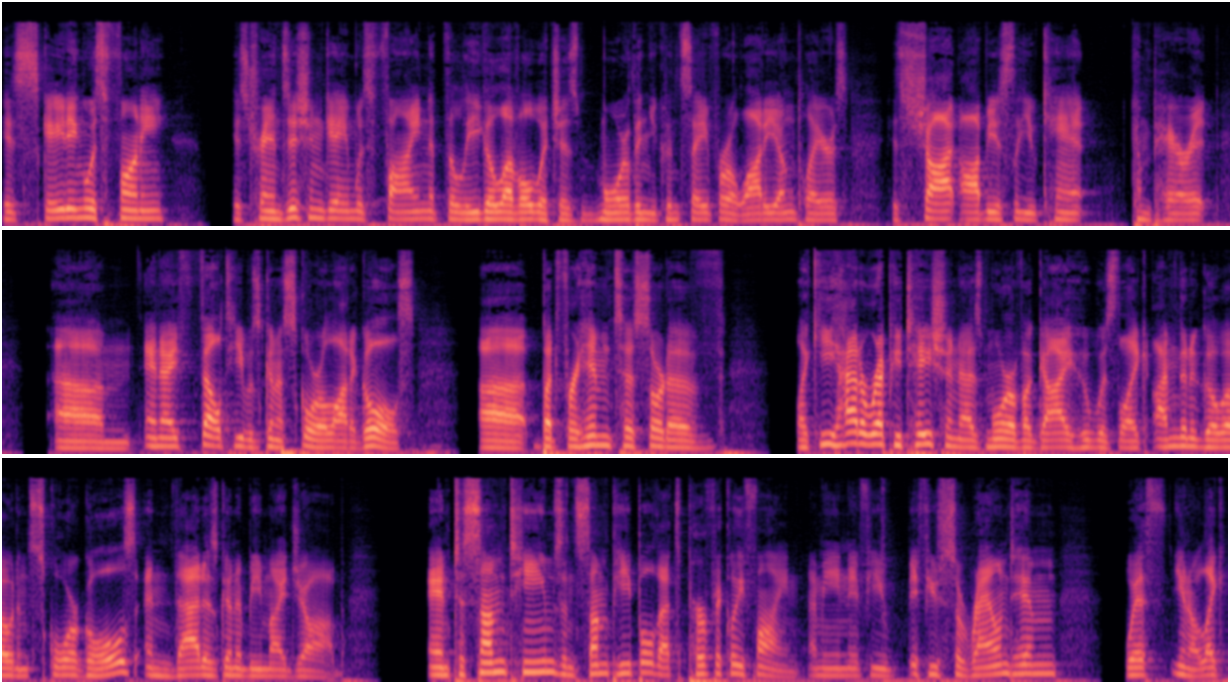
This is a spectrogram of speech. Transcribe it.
his skating was funny. His transition game was fine at the Liiga level, which is more than you can say for a lot of young players. His shot, obviously, you can't compare it. Um, and I felt he was going to score a lot of goals. Uh, but for him to sort of like he had a reputation as more of a guy who was like, I'm going to go out and score goals, and that is going to be my job. And to some teams and some people, that's perfectly fine. I mean, if you if you surround him with, you know, like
